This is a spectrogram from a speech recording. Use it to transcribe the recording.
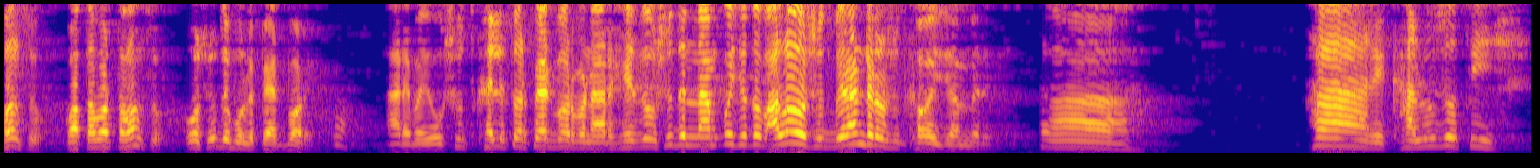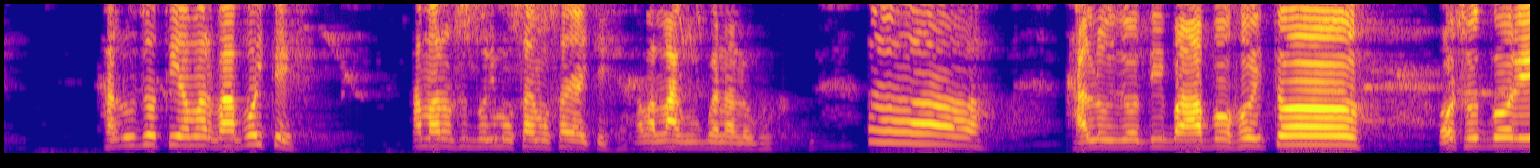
হনসু কথাবার্তা হনসু ওষুধে বলে পেট ভরে। আরে ভাই ওষুধ খাইলে তো আর পেট ভরবে না আর হে যে ওষুধের নাম কইছে তো ভালো ওষুধ ব্র্যান্ডের ওষুধ খাওয়াইছে আমের আহ, হারে খালু জ্যোতি খালু জ্যোতি আমার বাপ হইতে। আমার ওষুধ বড়ি মশাই মশাই আইতে আমার লাগুক বা না লাগুক। খালু যদি বাপ হইতো ওষুধ বড়ি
